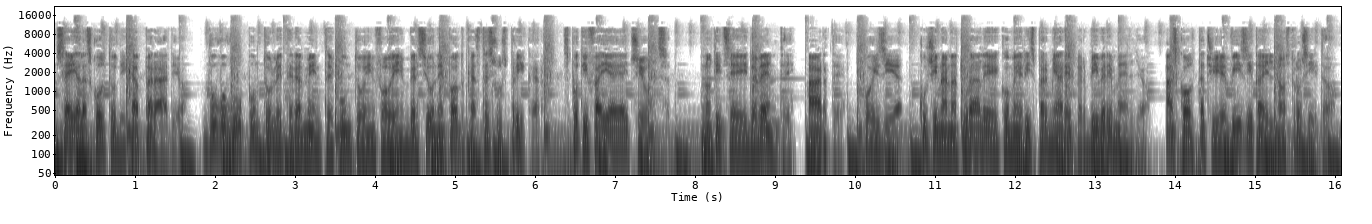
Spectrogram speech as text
Sei all'ascolto di K Radio, www.letteralmente.info e in versione podcast su Spreaker, Spotify e iTunes. Notizie ed eventi, arte, poesia, cucina naturale e come risparmiare per vivere meglio. Ascoltaci e visita il nostro sito.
